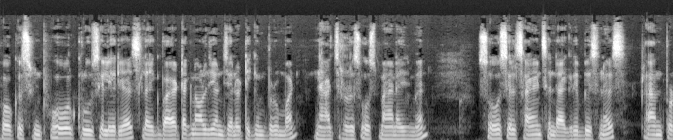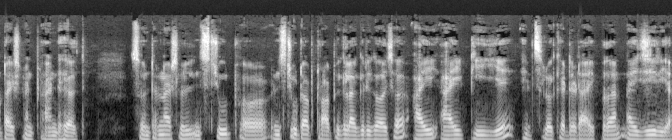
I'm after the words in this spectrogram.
focused in four crucial areas like biotechnology and genetic improvement natural resource management social science and agribusiness plant protection and plant health so international institute for institute of tropical agriculture iita it's located at ibadan nigeria.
